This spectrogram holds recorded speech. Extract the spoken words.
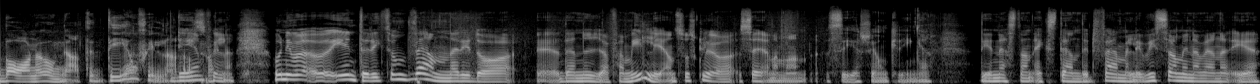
Barn och unga. Att det är en skillnad. Det är en alltså. skillnad. Och ni var, är inte liksom vänner idag, eh, den nya familjen, så skulle jag säga när man ser sig omkring. att Det är nästan extended family. Vissa av mina vänner är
